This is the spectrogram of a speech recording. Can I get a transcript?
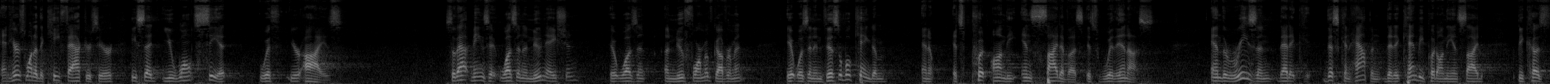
And here's one of the key factors here. He said, You won't see it with your eyes. So that means it wasn't a new nation, it wasn't a new form of government, it was an invisible kingdom, and it it's put on the inside of us, it's within us. And the reason that it, this can happen, that it can be put on the inside, because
